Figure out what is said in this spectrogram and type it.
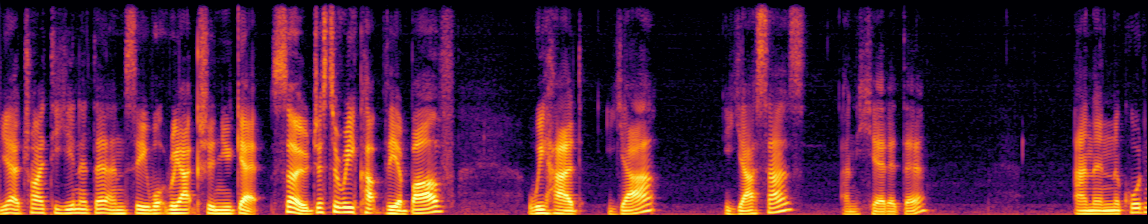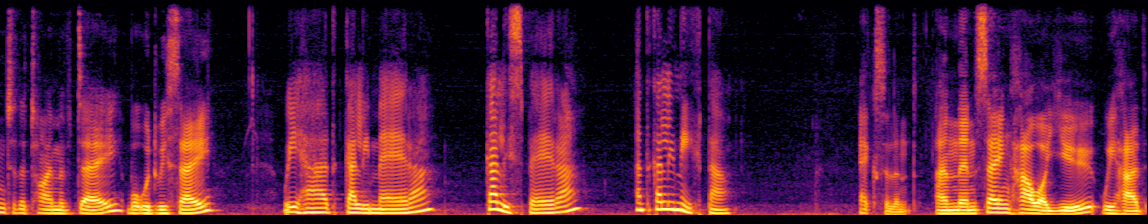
yeah, try to unit there and see what reaction you get. So just to recap the above, we had ya, yasas, and hierete. And then according to the time of day, what would we say? We had kalimera, kalispera, and kalinichta. Excellent. And then saying how are you, we had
